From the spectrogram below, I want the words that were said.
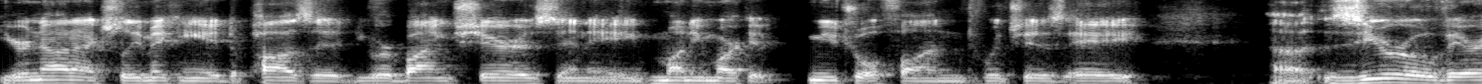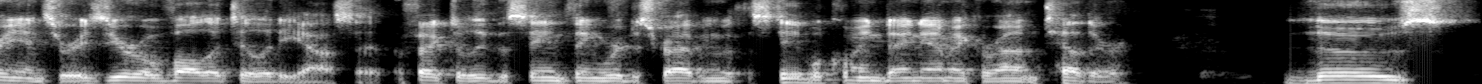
you're not actually making a deposit. You are buying shares in a money market mutual fund, which is a uh, zero variance or a zero volatility asset. Effectively, the same thing we're describing with the stablecoin dynamic around Tether those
